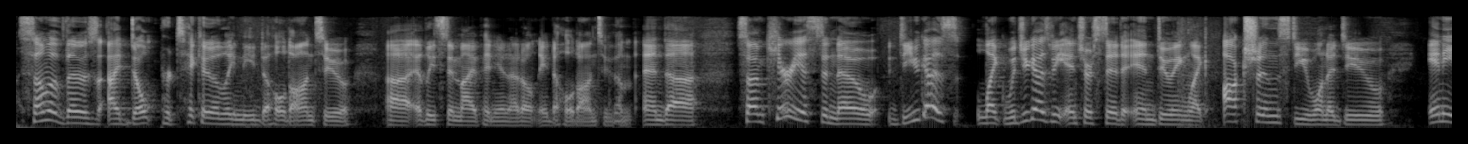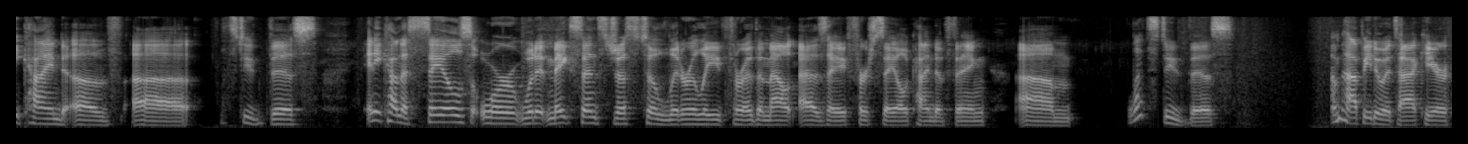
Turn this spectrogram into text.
Some of those I don't particularly need to hold on to. Uh, at least in my opinion, I don't need to hold on to them. And uh, so I'm curious to know, do you guys like? Would you guys be interested in doing like auctions? Do you want to do any kind of? Uh, let's do this any kind of sales or would it make sense just to literally throw them out as a for sale kind of thing? Um, let's do this. I'm happy to attack here.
